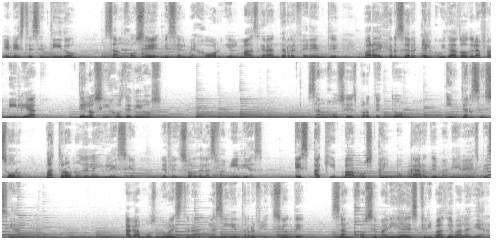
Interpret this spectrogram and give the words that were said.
En este sentido, San José es el mejor y el más grande referente para ejercer el cuidado de la familia de los hijos de Dios. San José es protector, intercesor, patrono de la Iglesia, defensor de las familias, es a quien vamos a invocar de manera especial. Hagamos nuestra la siguiente reflexión de San José María Escribá de Balaguer.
